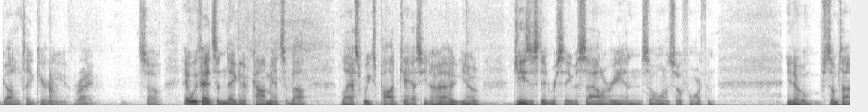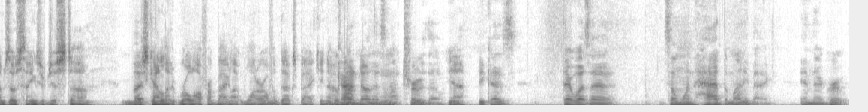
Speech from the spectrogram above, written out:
God will take care of you. Right. So, yeah, we've had some negative comments about last week's podcast. You know, uh, you know, Jesus didn't receive a salary, and so on and so forth. And you know, sometimes those things are just uh, we just kind of let it roll off our back like water off a duck's back. You know, we kind of know that's not true though, yeah, because there was a someone had the money bag in their group.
